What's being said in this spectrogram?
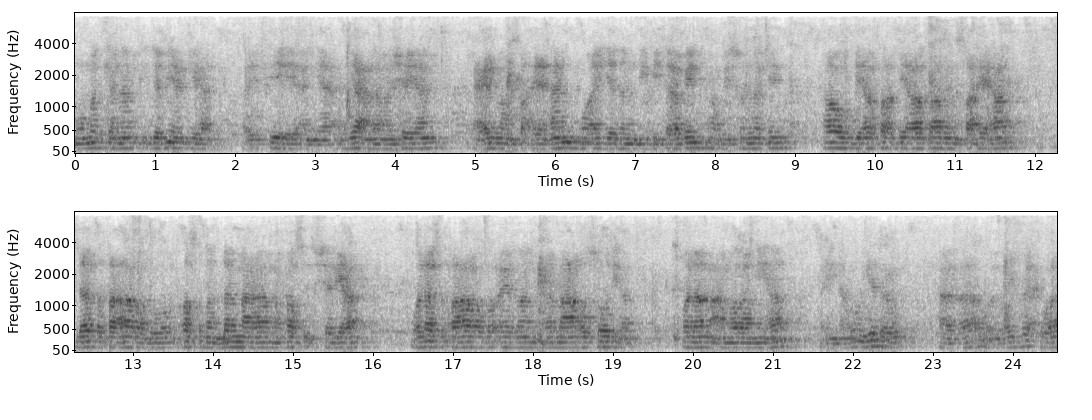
ممكنا في جميع الجهات. أي فيه أن يعلم شيئا علما صحيحا مؤيدا بكتاب أو بسنة. أو بآثار صحيحة لا تتعارض أصلا لا مع مقاصد الشريعة ولا تتعارض أيضا مع أصولها ولا مع مراميها فإنه يدعو هذا ويوضح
